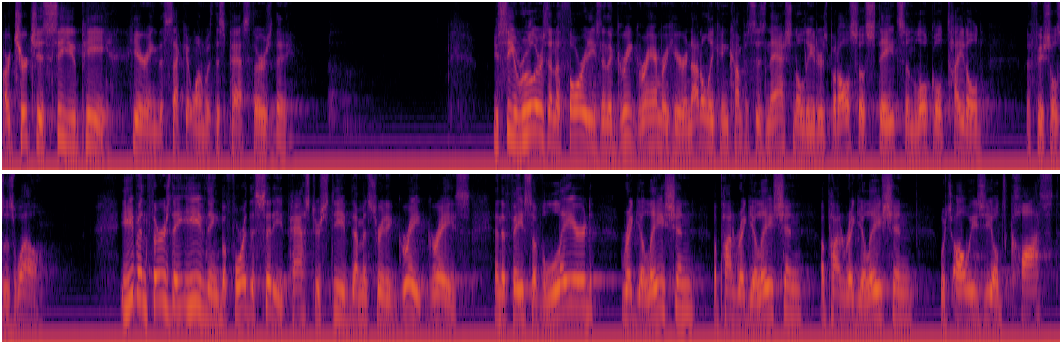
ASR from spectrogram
Our church's CUP hearing, the second one was this past Thursday. You see, rulers and authorities in the Greek grammar here not only encompasses national leaders, but also states and local titled officials as well. Even Thursday evening before the city, Pastor Steve demonstrated great grace in the face of layered regulation upon regulation upon regulation, which always yields cost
